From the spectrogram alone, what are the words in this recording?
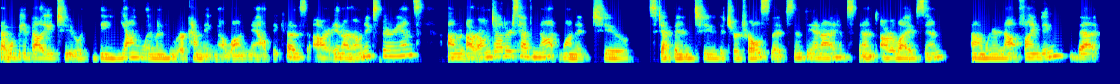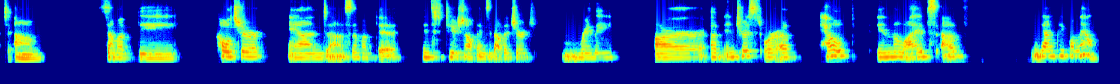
that will be of value to the young women who are coming along now because our in our own experience um, our own daughters have not wanted to step into the church roles that cynthia and i have spent our lives in. Um, we are not finding that um, some of the culture and uh, some of the institutional things about the church really are of interest or of help in the lives of young people now.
